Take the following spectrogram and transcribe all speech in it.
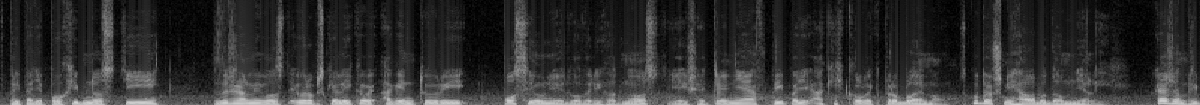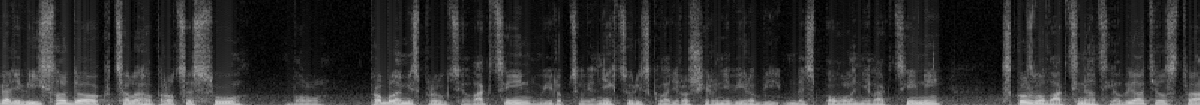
V prípade pochybností zdržanlivosť Európskej liekovej agentúry posilňuje dôveryhodnosť jej šetrenia v prípade akýchkoľvek problémov, skutočných alebo domnelých. V každom prípade výsledok celého procesu bol problémy s produkciou vakcín, výrobcovia nechcú riskovať rozšírenie výroby bez povolenia vakcíny sklz vo vakcinácii obyvateľstva.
